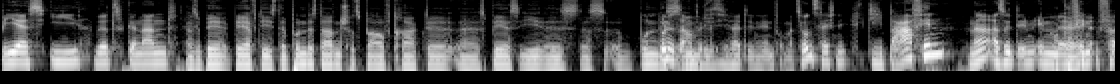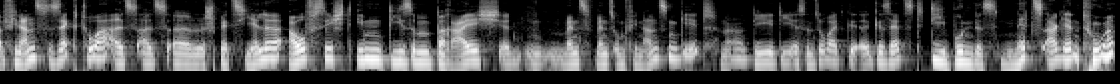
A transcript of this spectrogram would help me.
BSI wird genannt. Also B BFDI ist der Bundesdatenschutzbeauftragte, äh, das BSI ist das Bundesamt, Bundesamt für die Sicherheit in der Informationstechnik. Die BaFin, ne? also im, im okay. fin Finanzsektor als, als äh, spezielle Aufsicht in diesem Bereich, äh, wenn es um Finanzen geht, ne? die, die ist insoweit ge gesetzt. Die Bundesnetzagentur,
